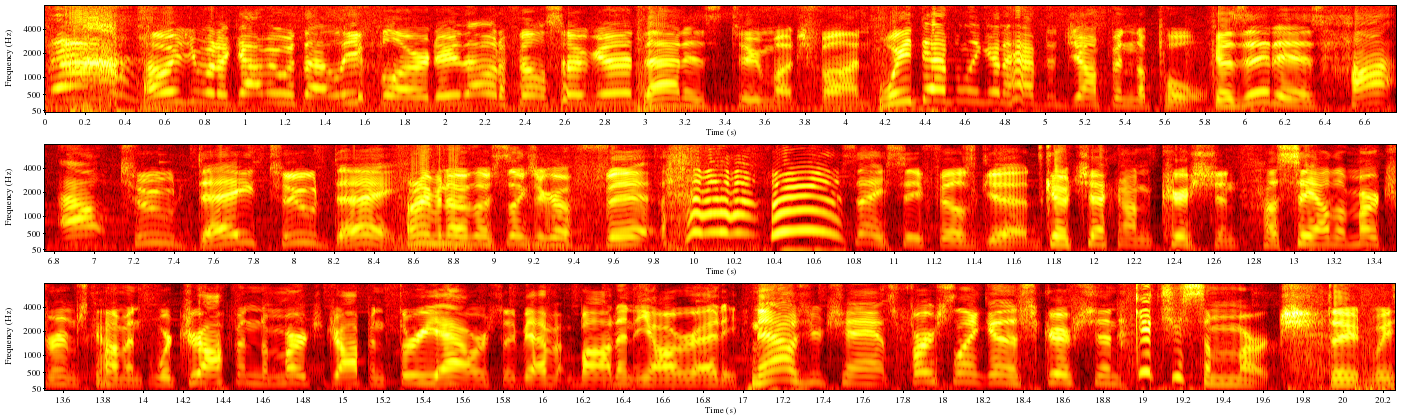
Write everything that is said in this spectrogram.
Ah! I wish you would have got me with that leaf blower, dude. That would have felt so good. That is too much fun. We definitely gonna have to jump in the pool because it is hot out today, today. I don't even know if those things are gonna fit. This AC feels good. Let's go check on Christian. Let's see how the merch room's coming. We're dropping the merch drop in three hours, so if you haven't bought any already, now's your chance. First link in the description. Get you some merch. Dude, we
